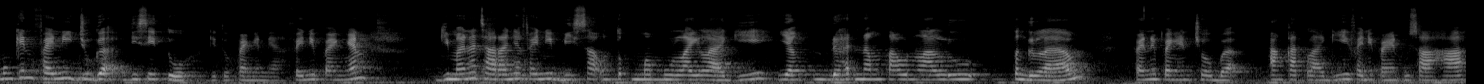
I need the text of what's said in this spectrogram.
mungkin Feni juga di situ gitu pengennya. Feni pengen gimana caranya Feni bisa untuk memulai lagi yang udah enam tahun lalu tenggelam. Feni pengen coba angkat lagi Feni pengen usaha.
